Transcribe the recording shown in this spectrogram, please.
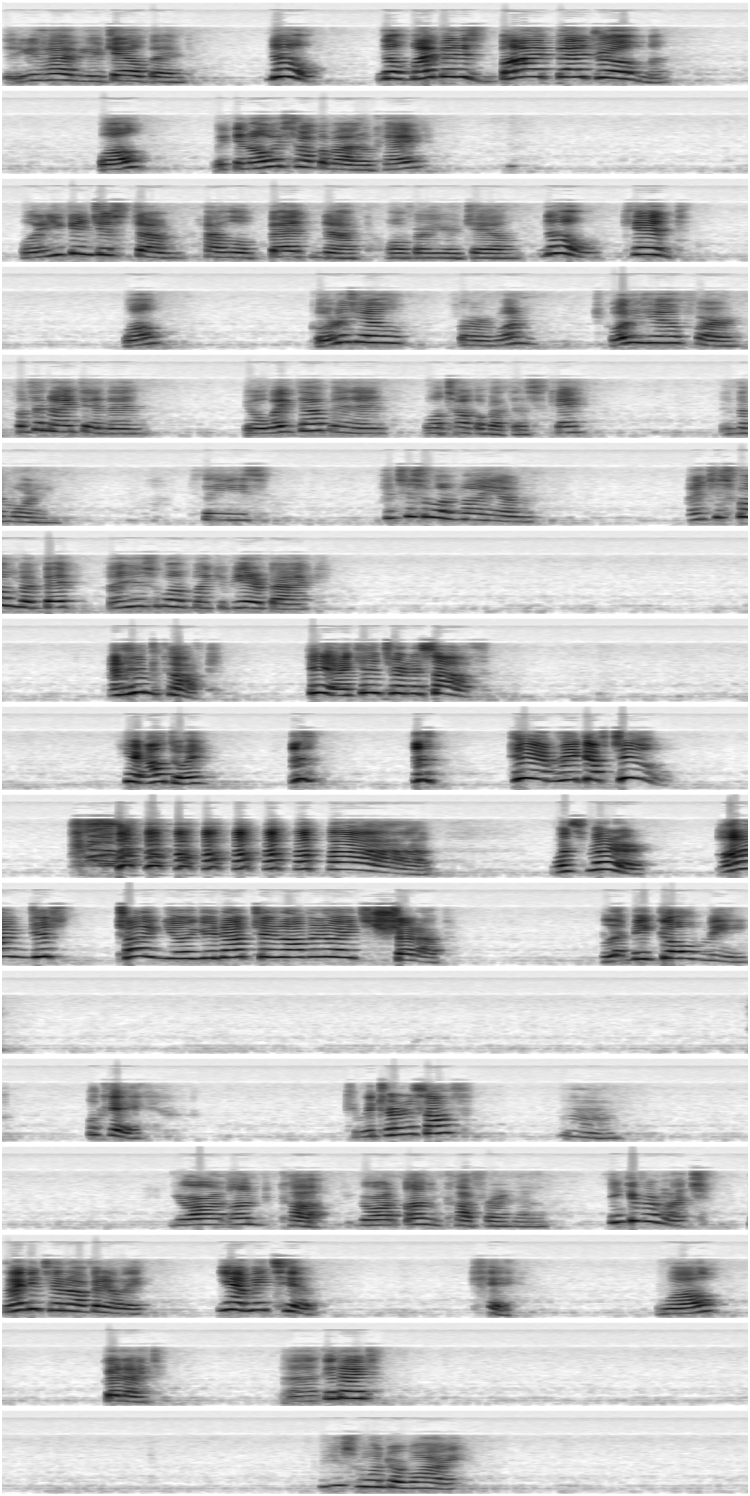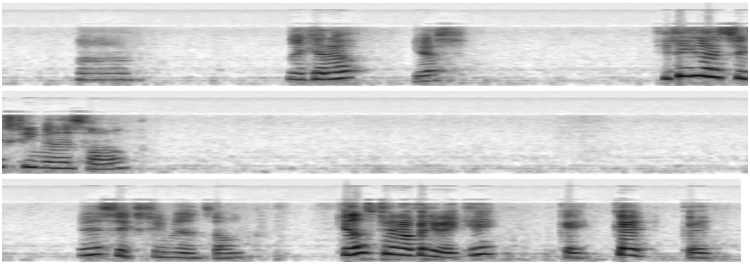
You have your jail bed. No, no, my bed is my bedroom. Well, we can always talk about it, okay? Well, you can just um have a little bed nap over your jail. No, can't. Well, go to jail for one. Go to jail for for the night, and then you'll wake up, and then we'll talk about this, okay? In the morning, please. I just want my um. I just want my bed. I just want my computer back. I'm handcuffed. Hey, I can't turn this off. I'll do it. Uh, uh. Hey, I'm handcuffed too. What's the matter? I'm just telling you, you're not turning off anyway. Shut up. Let me go, me. Okay. Can we turn this off? Hmm. You're uncut. You're uncuffed right now. Thank you very much. Now I can turn it off anyway. Yeah, me too. Okay. Well, good night. Uh, good night. I just wonder why. Um, like it up? Yes. Do you think that's 16 minutes long? It is 16 minutes long. Okay, let's turn off anyway, okay? Okay, good, good.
